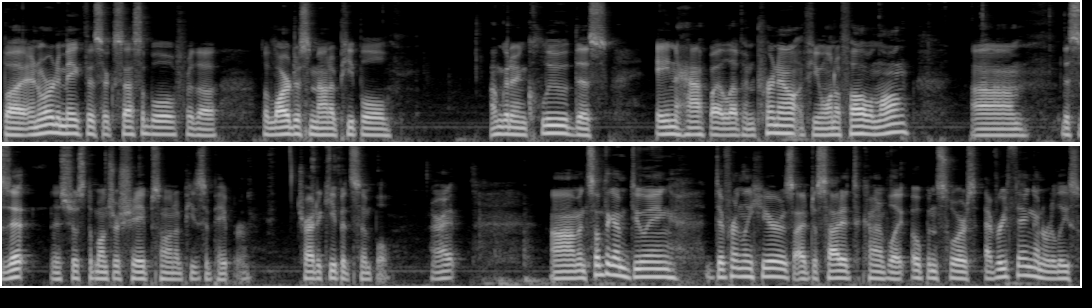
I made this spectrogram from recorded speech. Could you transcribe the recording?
But in order to make this accessible for the, the largest amount of people, I'm going to include this 8.5 by 11 printout if you want to follow along. Um, this is it. It's just a bunch of shapes on a piece of paper. Try to keep it simple. All right. Um, and something I'm doing differently here is I've decided to kind of like open source everything and release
